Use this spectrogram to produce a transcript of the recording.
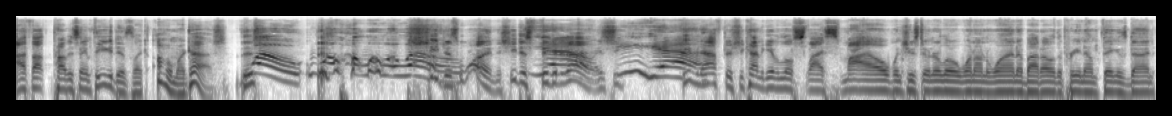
I thought probably the same thing you did. It's like, "Oh my gosh, this Whoa, whoa, whoa, whoa, whoa, whoa. she just won. She just figured it out." And she, she- yeah. Even after she kind of gave a little sly smile when she was doing her little one-on-one about, "Oh, the prenup thing is done,"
